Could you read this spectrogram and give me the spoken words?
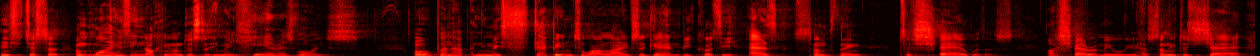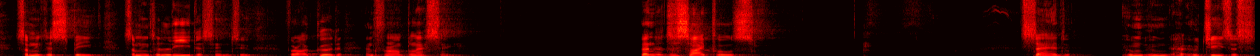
And he's just so, and why is he knocking on just that he may hear his voice, open up, and he may step into our lives again because he has something to share with us. I'll share a meal with you. Have something to share, something to speak, something to lead us into for our good and for our blessing. Then the disciples said, who, who, who Jesus,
